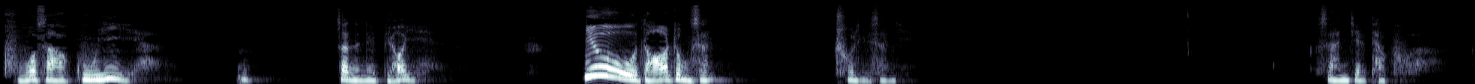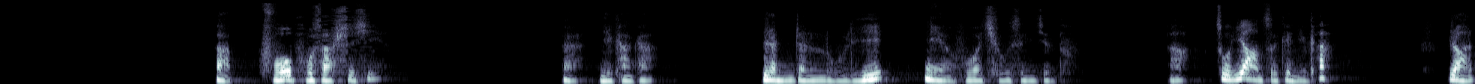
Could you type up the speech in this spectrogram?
菩萨故意呀，在那里表演，诱导众生处理三界，三界太苦了啊！佛菩萨实现，哎，你看看，认真努力念佛求生净土，啊，做样子给你看。让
